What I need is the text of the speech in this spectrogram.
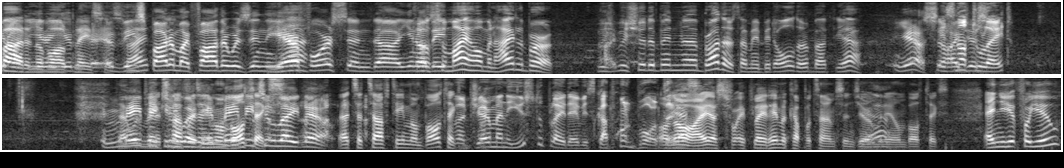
know, Wiesbaden, of all you- places, uh, right? Wiesbaden. My father was in the Air Force, and uh, you know Close they. to my home in Heidelberg. We, we should have been uh, brothers. I mean, a bit older, but yeah. yeah, so it's I not just, too late. It would've may been be a too tough late. team It on may be too late now. That's a tough team on Bolltex. Well, Germany used to play Davis Cup on Bolltex. Oh no, I, I played him a couple of times in Germany Yeah. on Bolltex. And you, for you,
